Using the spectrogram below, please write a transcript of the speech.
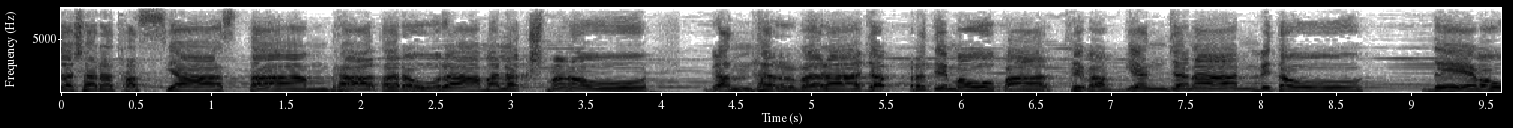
दशरथस्यास्ताम् भ्रातरौ रामलक्ष्मणौ गन्धर्वराजप्रतिमौ पार्थिवव्यञ्जनान्वितौ देवौ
